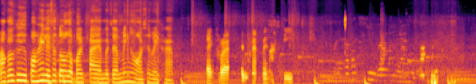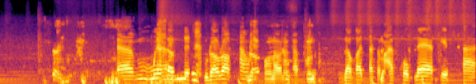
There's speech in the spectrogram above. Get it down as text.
อ๋อก็คือพอให้เลสโตนกับมันไปมันจะไม่งอใช่ไหมครับแต่ครับเป็นอันเป็นสี แต่เมื่อเราเดินดูรอบๆข้างของเรานะครับ เราก็จะสามารถพบแร่เพชรได้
